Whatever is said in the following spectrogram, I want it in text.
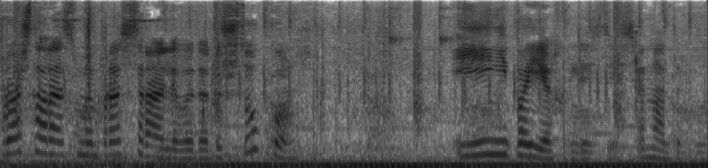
прошлый раз мы просрали вот эту штуку и не поехали здесь, а надо было.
